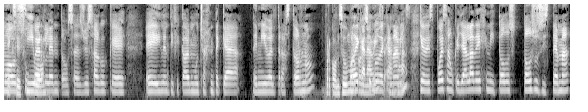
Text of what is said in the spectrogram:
como súper lento. O sea, yo es algo que he identificado en mucha gente que ha tenido el trastorno por consumo por de consumo cannabis. de cannabis, Ajá. que después, aunque ya la dejen y todo, todo su sistema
